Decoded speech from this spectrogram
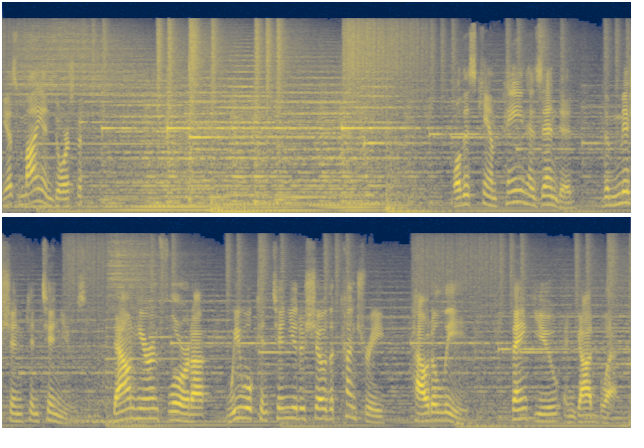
He has my endorsement. While this campaign has ended, the mission continues. Down here in Florida, we will continue to show the country how to lead. Thank you and God bless.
